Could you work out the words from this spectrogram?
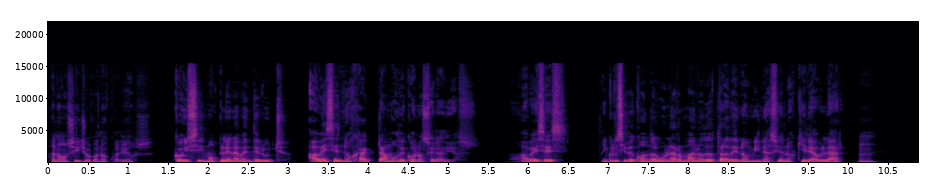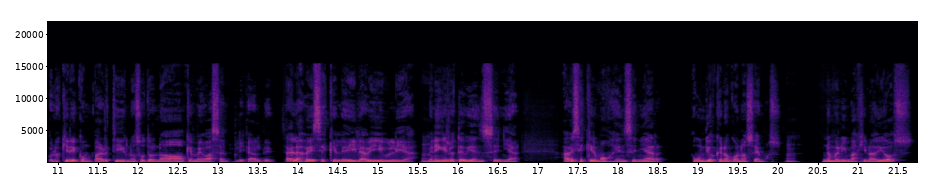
ah, no, sí, yo conozco a Dios. Coincidimos plenamente, Lucho. A veces nos jactamos de conocer a Dios. A veces, inclusive cuando algún hermano de otra denominación nos quiere hablar, mm o nos quiere compartir, nosotros no, ¿qué me vas a explicar? ¿Sabes las veces que leí la Biblia? Mm. Vení que yo te voy a enseñar. A veces queremos enseñar a un Dios que no conocemos. Mm. No me lo imagino a Dios.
